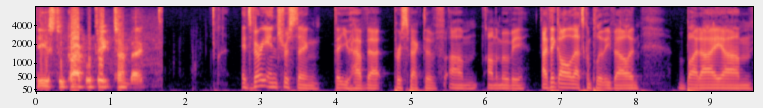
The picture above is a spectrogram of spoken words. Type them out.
he was too prideful to turn back. It's very interesting that you have that perspective um, on the movie. I think all of that's completely valid, but I um,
